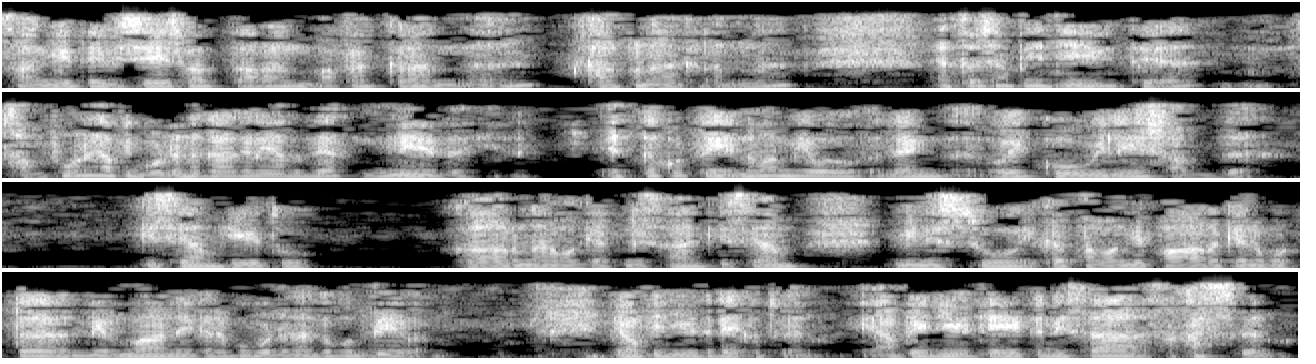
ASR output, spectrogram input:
සංගීතයේ විශේෂවත් අරන් මතක් කරන්න කල්පනා කරන්න එතකොට අපේ ජීවිතය සම්පූර්ණයෙන් අපි ගොඩනගාගෙන යන දෙයක් නේද කියන්නේ. එතකොට එනවා මේ ඔය- දැන් ওই කෝවිලේ ශබ්ද කිසියම් හේතු කාරණා වගේක් නිසා කිසියම් මිනිස්සු එක තමන්ගේ පාර කෙනකොට නිර්මාණය කරපු ගොඩනගපු දේවල්. ඒ අපේ ජීවිතේට එකතු වෙනවා. ඒ අපේ ජීවිතේ ඒක නිසා සකස් වෙනවා.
